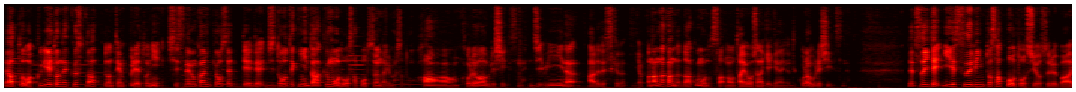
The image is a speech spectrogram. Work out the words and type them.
であとは Create Next App のテンプレートにシステム環境設定で自動的にダークモードをサポートするようになりましたと。はあ、これは嬉しいですね。地味なあれですけど、やっぱなんだかんだダークモードさの対応しなきゃいけないので、これは嬉しいですね。で続いて ES リントサポートを使用する場合、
